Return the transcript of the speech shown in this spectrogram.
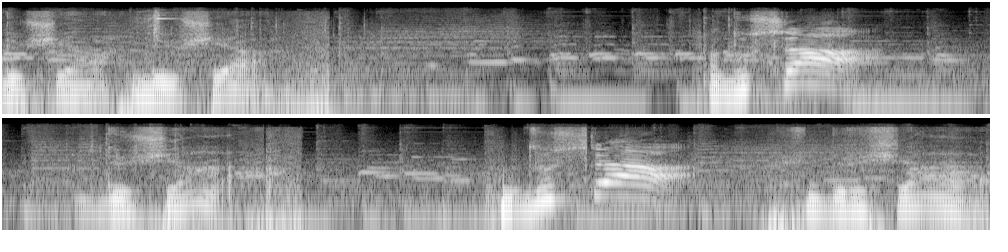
Душа, душа, Душа! душа, Душа! душа.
